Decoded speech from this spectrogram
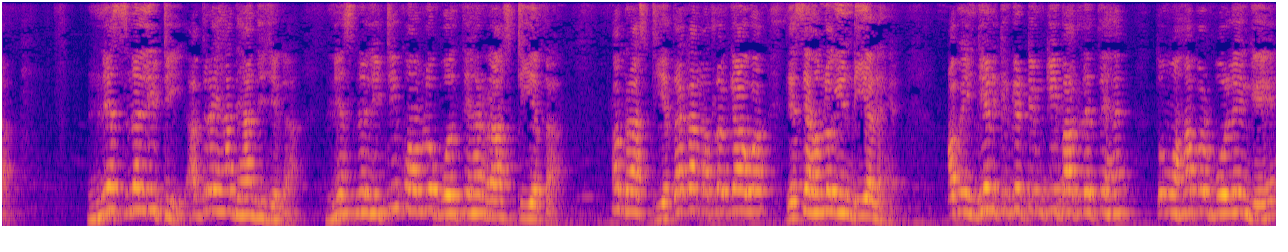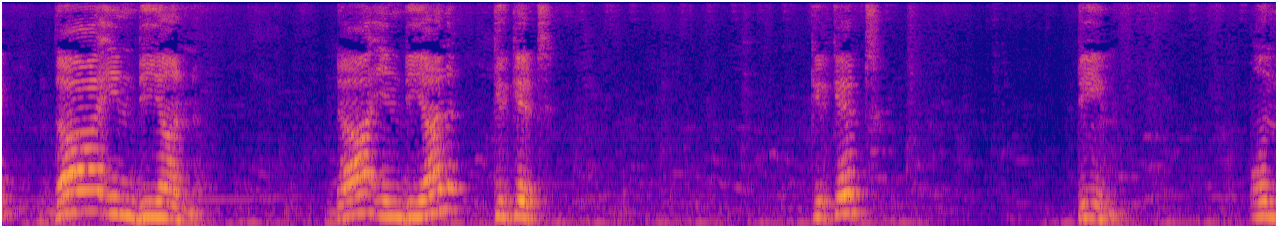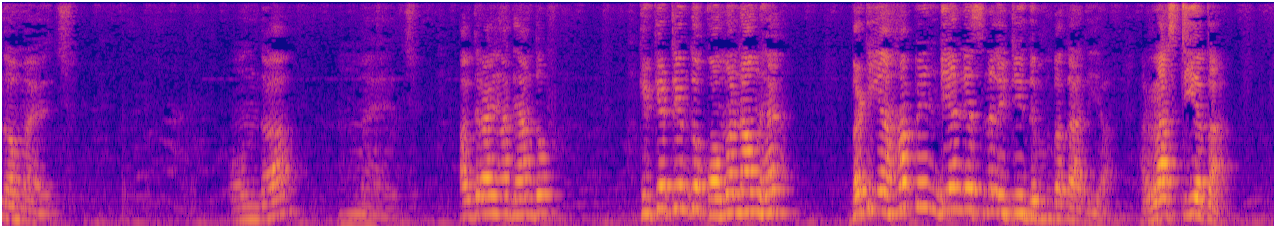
नेशनलिटी अब जरा यहाँ ध्यान दीजिएगा। नेशनलिटी को हम लोग बोलते हैं राष्ट्रीयता। अब राष्ट्रीयता का मतलब क्या हुआ? जैसे हम लोग इंडियन है। अब इंडियन क्रिकेट टीम की बात लेते हैं तो वहाँ पर बोलेंगे, the Indian the Indian cricket cricket team on the match on the match अब जरा यहाँ ध्यान दो, क्रिकेट टीम तो कॉमन नाउन है बट यहाँ पे इंडियन नेशनलिटी बता दिया, राष्ट्रीयता।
